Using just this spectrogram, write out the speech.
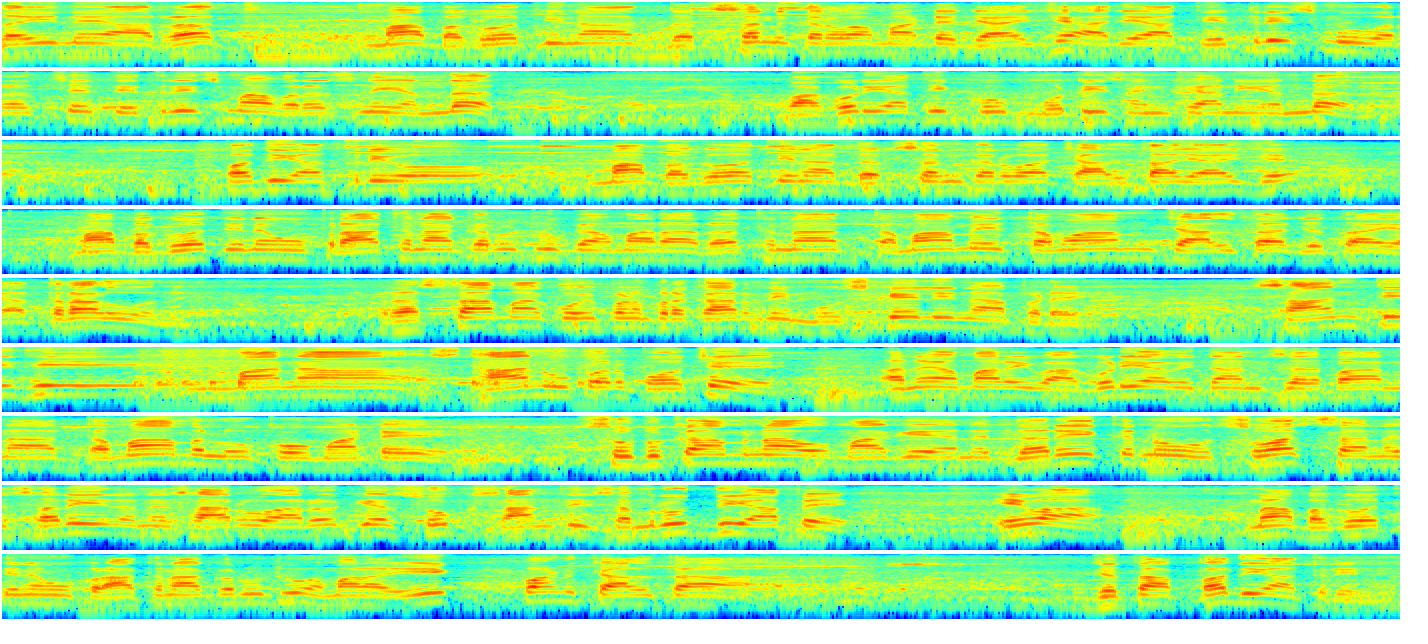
લઈને આ રથમાં ભગવતીના દર્શન કરવા માટે જાય છે. આજે આ તેત્રીસમું વર્ષ છે. તેત્રીસમા વર્ષની અંદર વાઘોડિયાથી ખૂબ મોટી સંખ્યાની અંદર પદયાત્રીઓ માં ભગવતીના દર્શન કરવા ચાલતા જાય છે. માં ભગવતીને હું પ્રાર્થના કરું છું કે અમારા રથના તમામે તમામ ચાલતા જતા યાત્રાળુઓને રસ્તામાં કોઈ પણ પ્રકારની મુશ્કેલી ના પડે, શાંતિથી માના સ્થાન ઉપર પહોંચે અને અમારી વાઘોડિયા વિધાનસભાના તમામ લોકો માટે શુભકામનાઓ માગે અને દરેકનું સ્વસ્થ અને શરીર અને સારું આરોગ્ય, સુખ, શાંતિ, સમૃદ્ધિ આપે એવા માં ભગવતીને હું પ્રાર્થના કરું છું. અમારા એક પણ ચાલતા જતા પદયાત્રીને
